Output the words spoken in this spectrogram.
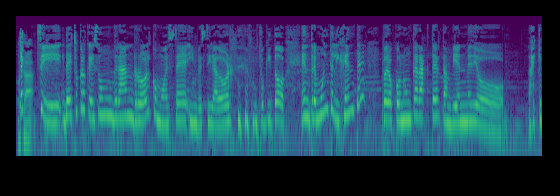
O sea, sí, de hecho creo que hizo un gran rol como este investigador, un poquito entre muy inteligente, pero con un carácter también medio Ay, ¿qué,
